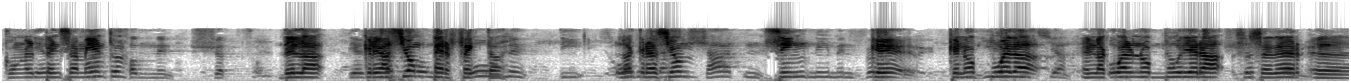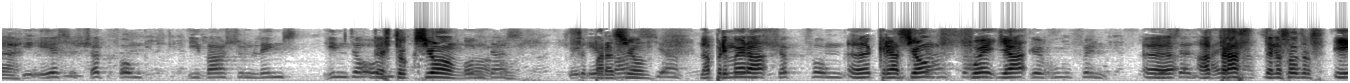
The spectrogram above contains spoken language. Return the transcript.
con el pensamiento de la creación perfecta, La creación sin que, que no pueda, en la cual no pudiera suceder eh, destrucción o, separación. La primera eh, creación fue ya eh, atrás de nosotros y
